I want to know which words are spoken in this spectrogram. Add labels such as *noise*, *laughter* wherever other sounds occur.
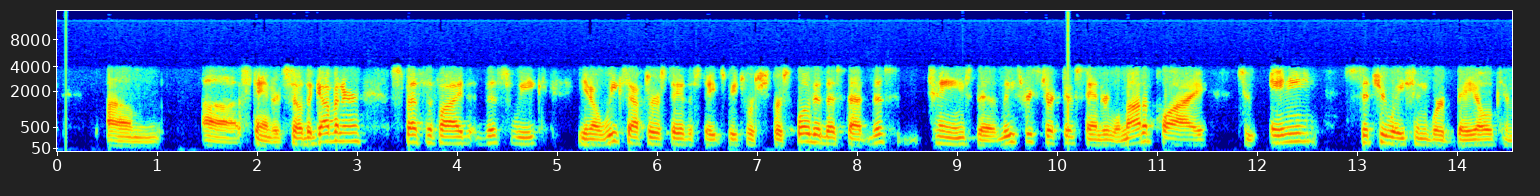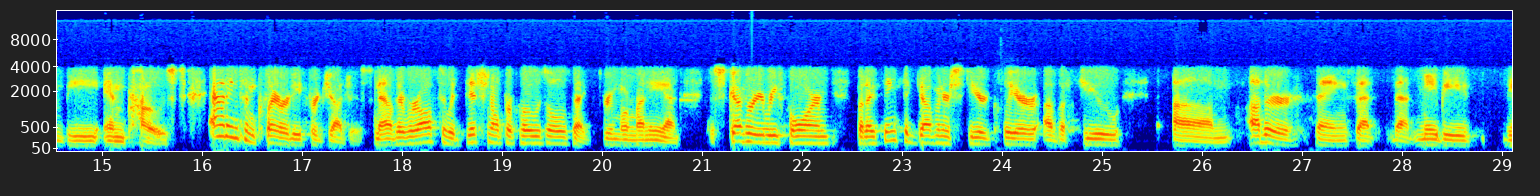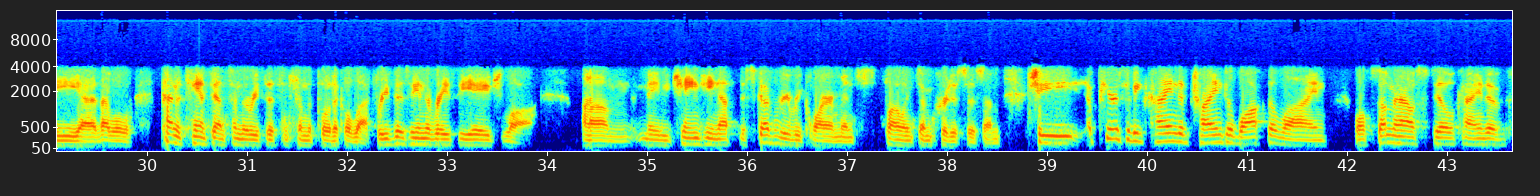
um, uh, standard. So the governor specified this week, you know, weeks after her State of the State speech, where she first floated this, that this change, the least restrictive standard, will not apply to any situation where bail can be imposed, adding some clarity for judges. Now, there were also additional proposals that threw more money at discovery reform, but I think the governor steered clear of a few um, other things that that maybe the uh, that will kind of tamp down some of the resistance from the political left, revisiting the raise the age law, um, maybe changing up discovery requirements following some criticism. She appears to be kind of trying to walk the line while somehow still kind of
